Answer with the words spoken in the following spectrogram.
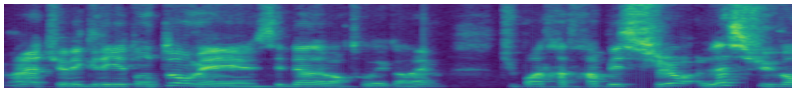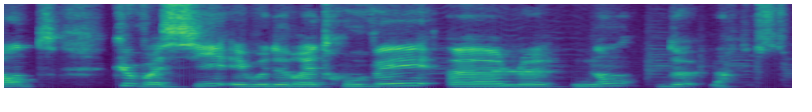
voilà, tu avais grillé ton tour, mais c'est bien d'avoir trouvé quand même. Tu pourras te rattraper sur la suivante que voici et vous devrez trouver euh, le nom de l'artiste.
